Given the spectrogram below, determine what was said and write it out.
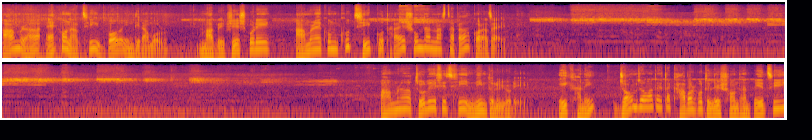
আমরা এখন আছি বড় ইন্দিরা মোড় মাগরিব শেষ করে আমরা এখন খুঁজছি কোথায় সন্ধ্যার নাস্তাটা করা যায়। আমরা চলে এসেছি নিমতলি রোডে। এইখানে জমজমাট একটা খাবার হোটেলের সন্ধান পেয়েছি,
